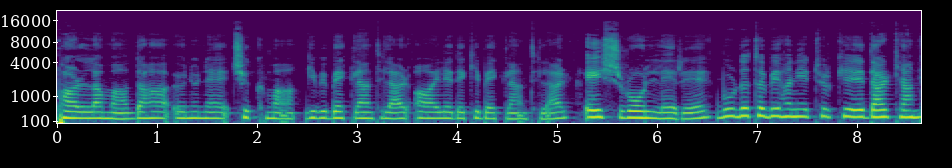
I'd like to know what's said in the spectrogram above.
parlama, daha önüne çıkma gibi beklentiler, ailedeki beklentiler, eş rolleri. Burada tabii hani Türkiye derken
